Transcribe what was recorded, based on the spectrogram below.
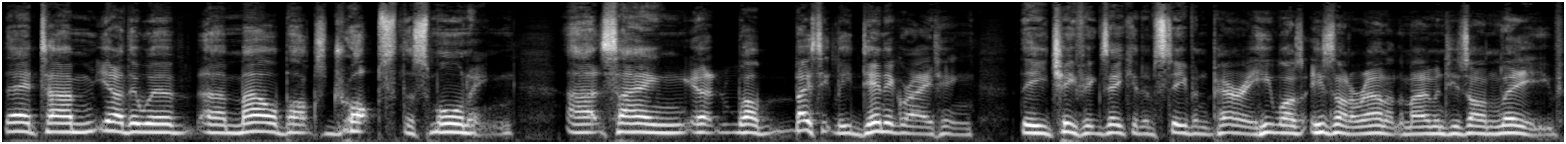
that, um, you know, there were uh, mailbox drops this morning uh, saying, uh, well, basically denigrating the chief executive, Stephen Parry. He was he's not around at the moment. He's on leave.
